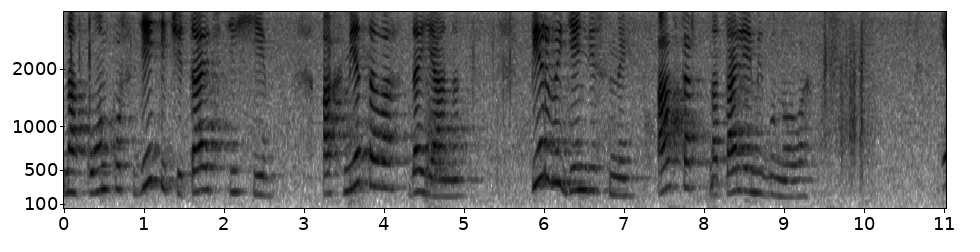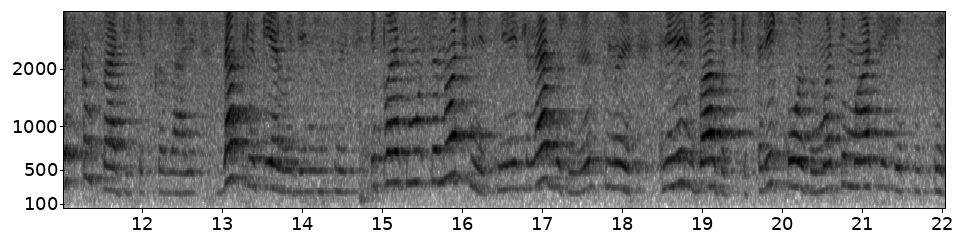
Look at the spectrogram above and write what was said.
На конкурс дети читают стихи. Ахметова Даяна. Первый день весны. Автор Наталья Мигунова. В детском садике сказали, завтра первый день весны, и поэтому всю ночь мне снились радужные сны. Снились бабочки, стрекозы, математики, цветы.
